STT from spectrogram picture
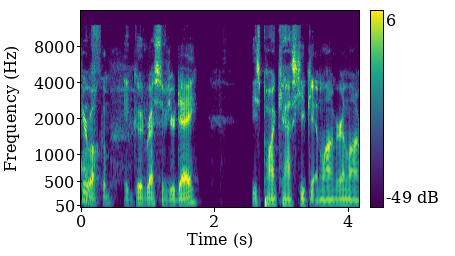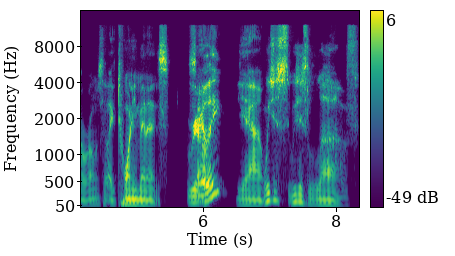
you're welcome. A good rest of your day. These podcasts keep getting longer and longer. We're almost at like 20 minutes. Really? So, yeah. We just we just love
